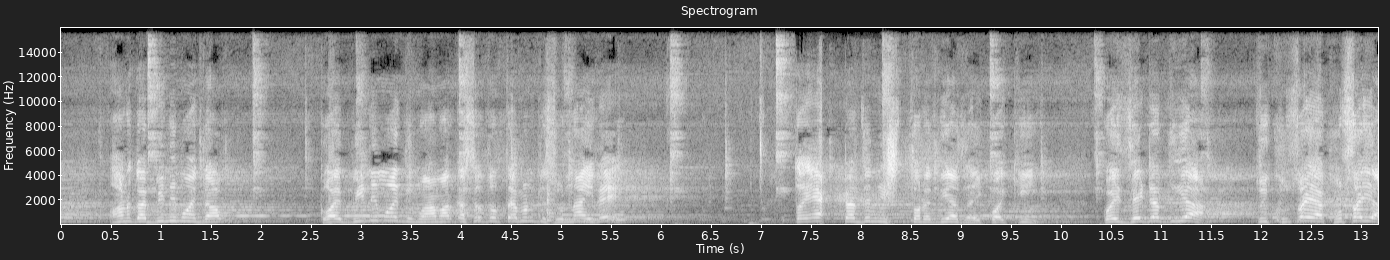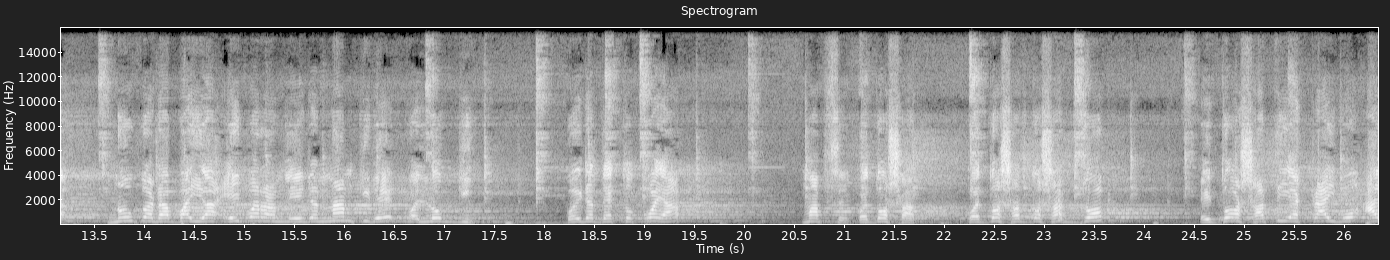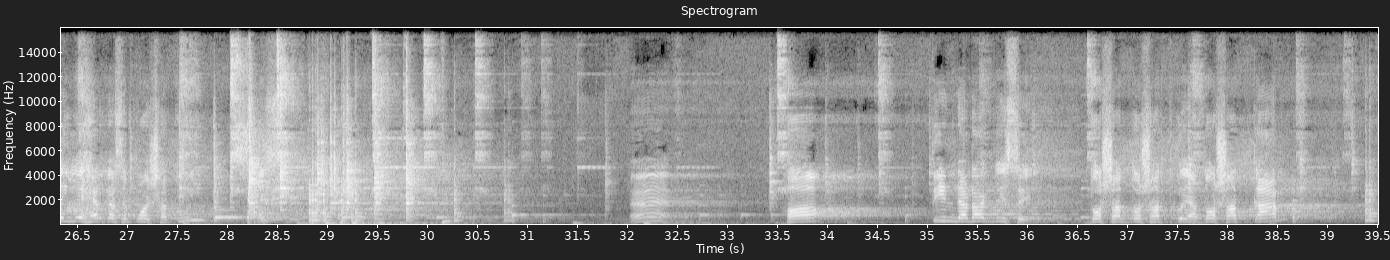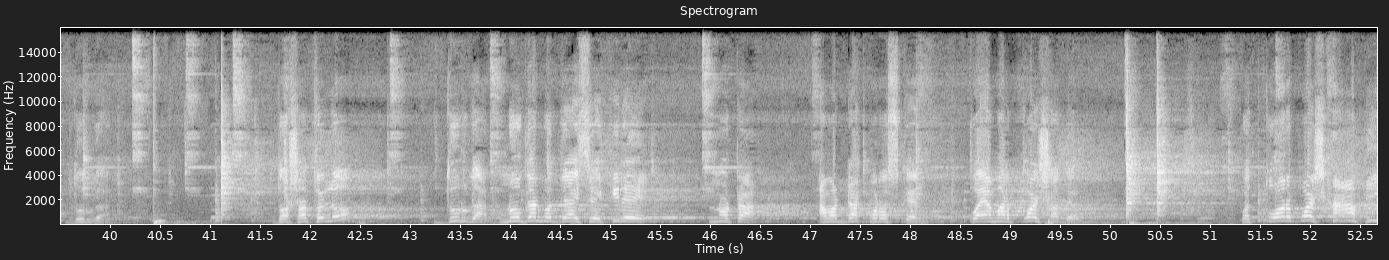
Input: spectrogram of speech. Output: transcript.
কয়, বিনিময় দাও। কয়, বিনিময় দিব? আমার কাছে তো তেমন কিছু নাই রে। তো একটা জিনিস তোরে দিয়া যায়, কয় কি? কয় যেটা দিয়া তুই খুসাইয়া খুসাইয়া নৌকাটা পাইয়া এই পার আনলি এটার নাম কি রে? কয় লোকগি কয়, এটা দেখতো কয় হাত? মাপছে, কয়, দশ হাত। কয়, দশ হাত দশ হাত জব এই দশ হাতই একটা আইব, আইলে হের কাছে পয়সা তুই চাইছি হ্যাঁ। হ তিনটা ডাক দিছে দশ হাত দশ হাত কইয়া দশ হাত কার? দুর্গা। দশ হাত হইল দুর্গা। নৌকার মধ্যে আইছে, কিরে, নটা, আমার ডাক পরস কেন? কয়, আমার পয়সা দেও। কয়, তোর পয়সা আমি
